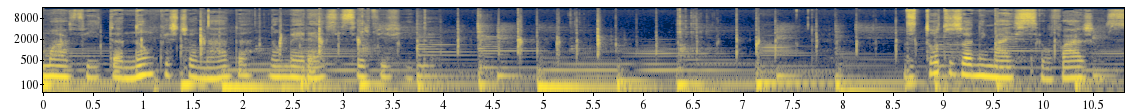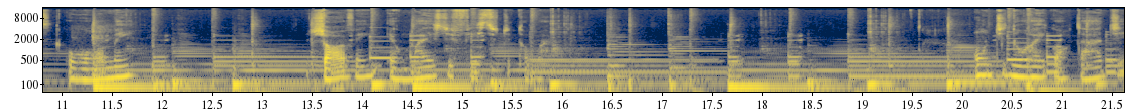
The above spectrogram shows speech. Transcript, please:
Uma vida não questionada não merece ser vivida. De todos os animais selvagens, o homem jovem é o mais difícil de tomar. Onde não há igualdade,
